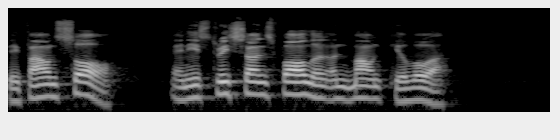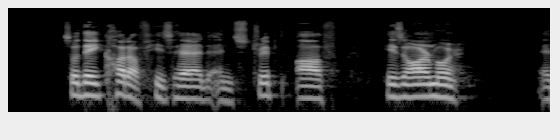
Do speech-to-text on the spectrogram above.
they found Saul and his three sons fallen on Mount Gilboa. So they cut off his head and stripped off his armor and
